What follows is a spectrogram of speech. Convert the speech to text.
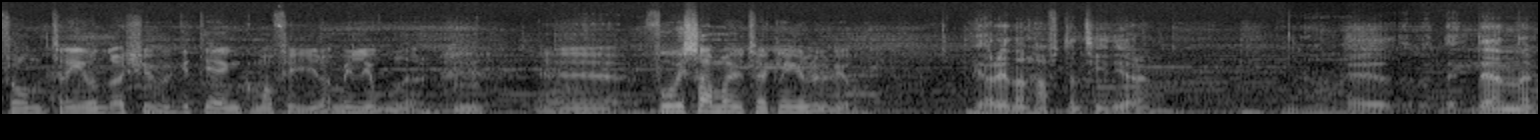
från 320 till 1,4 miljoner. Mm. Eh, får vi samma utveckling i Luleå? Vi har redan haft den tidigare. Eh, Den,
